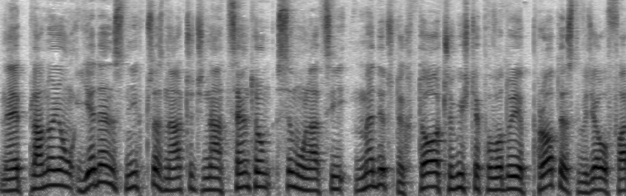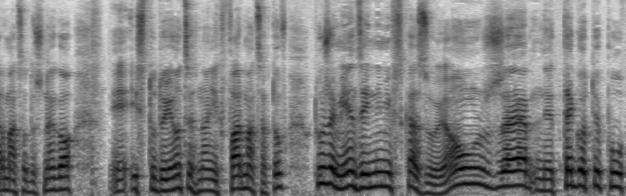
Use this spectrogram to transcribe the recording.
e, planują jeden z nich przeznaczyć na Centrum Symulacji Medycznych. To oczywiście powoduje protest Wydziału Farmaceutycznego e, i studiujących na nich farmaceutów, którzy między innymi wskazują, że tego typu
